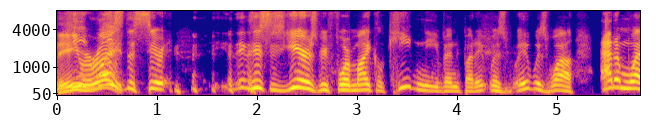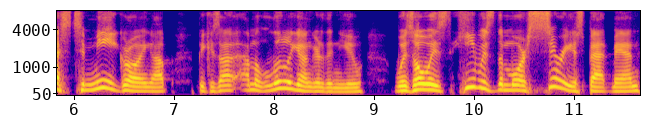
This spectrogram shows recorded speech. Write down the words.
See, he you were was right. the serious. this is years before Michael Keaton, even, but it was it was wild. Adam West to me growing up, because I, I'm a little younger than you, was always he was the more serious Batman,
